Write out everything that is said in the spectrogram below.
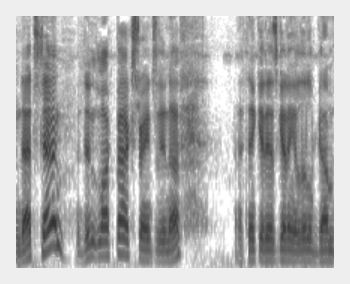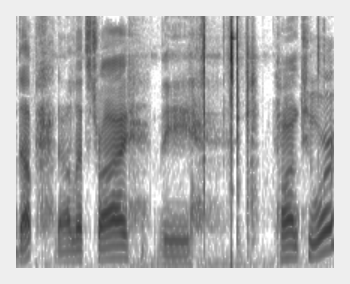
And that's 10. It didn't lock back, strangely enough. I think it is getting a little gummed up. Now let's try the contour.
